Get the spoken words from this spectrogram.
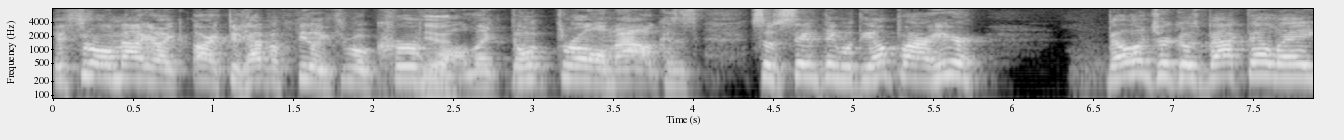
They throw him out. You're like, all right, dude, have a feel. You threw a curveball. Yeah. Like, don't throw him out because. So same thing with the umpire here. Bellinger goes back to LA.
